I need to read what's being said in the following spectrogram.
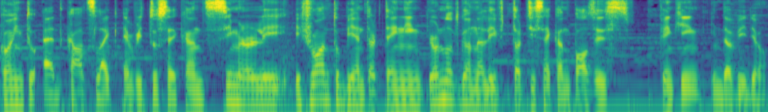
going to add cuts like every 2 seconds. Similarly, if you want to be entertaining, you're not gonna leave 30 second pauses thinking in the video.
